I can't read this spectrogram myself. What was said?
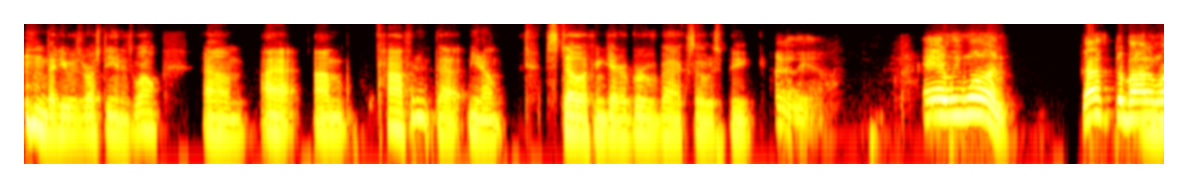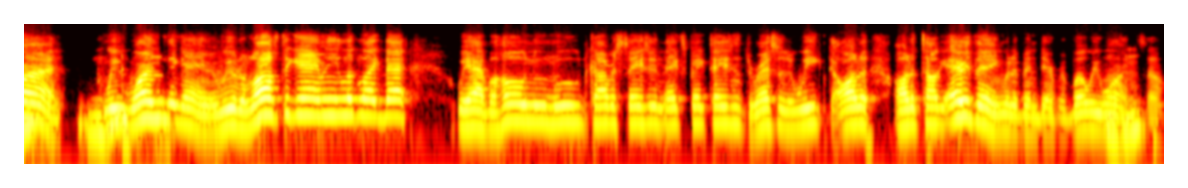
that he was rusty in as well, um, I I'm confident that you know Stella can get her groove back, so to speak. Hell yeah. And we won. That's the bottom Mhm. line. We won the game. If we would have lost the game and he looked like that, we have a whole new mood, conversation, expectations. The rest of the week, all the all the talk, everything would have been different. But we won, Mhm. so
